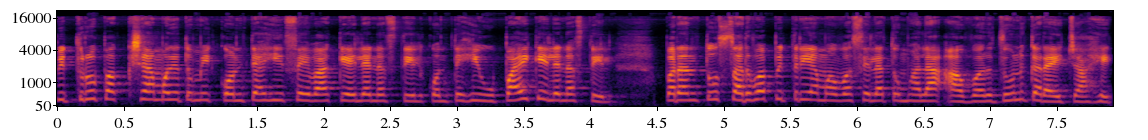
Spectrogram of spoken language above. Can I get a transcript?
पितृपक्षामध्ये तुम्ही कोणत्याही सेवा केल्या नसतील कोणतेही उपाय केले नसतील परंतु सर्व पित्री अमावस्येला तुम्हाला आवर्जून करायचे आहेत.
